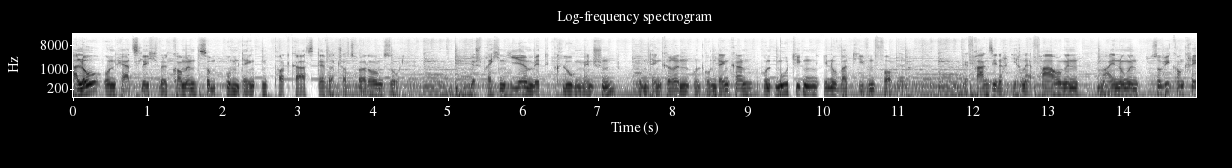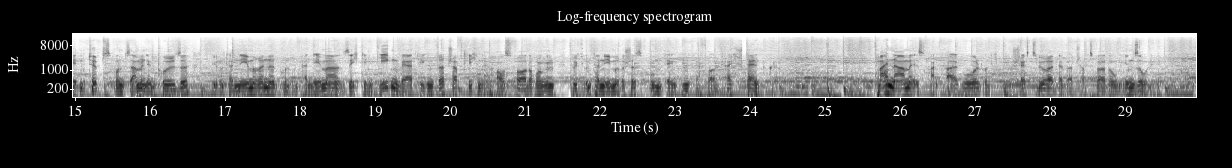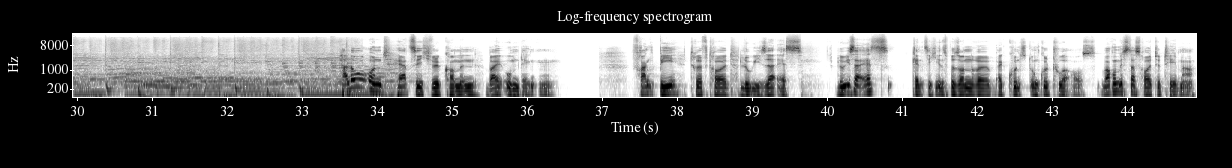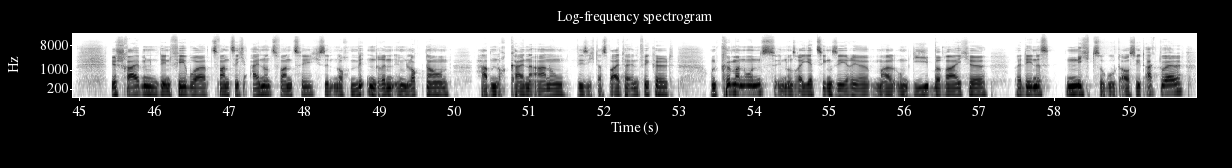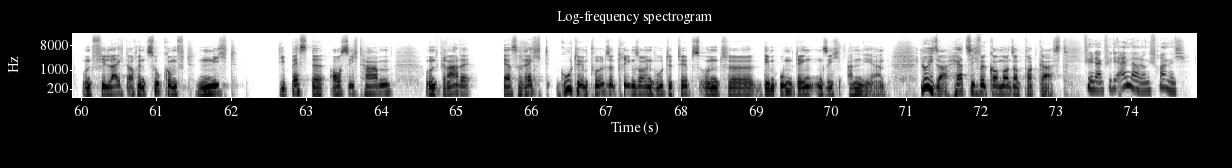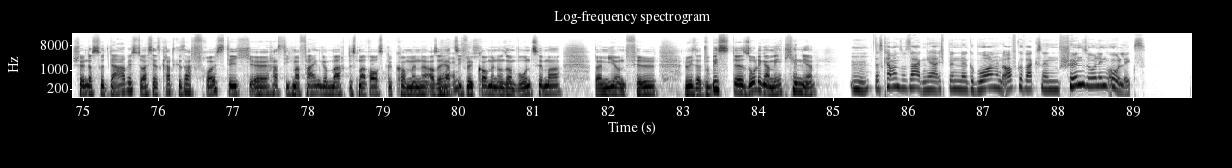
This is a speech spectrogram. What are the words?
Hallo und herzlich willkommen zum Umdenken-Podcast der Wirtschaftsförderung Solingen. Wir sprechen hier mit klugen Menschen, Umdenkerinnen und Umdenkern und mutigen, innovativen Vorbildern. Wir fragen sie nach ihren Erfahrungen, Meinungen sowie konkreten Tipps und sammeln Impulse, wie Unternehmerinnen und Unternehmer sich den gegenwärtigen wirtschaftlichen Herausforderungen durch unternehmerisches Umdenken erfolgreich stellen können. Mein Name ist Frank Balkenhol und ich bin Geschäftsführer der Wirtschaftsförderung in Solingen. Hallo und herzlich willkommen bei Umdenken. Frank B. trifft heute Luisa S. Luisa S. kennt sich insbesondere bei Kunst und Kultur aus. Warum ist das heute Thema? Wir schreiben den Februar 2021, sind noch mittendrin im Lockdown, haben noch keine Ahnung, wie sich das weiterentwickelt und kümmern uns in unserer jetzigen Serie mal um die Bereiche, bei denen es nicht so gut aussieht aktuell und vielleicht auch in Zukunft nicht die beste Aussicht haben und gerade erst recht gute Impulse kriegen sollen, gute Tipps und äh, dem Umdenken sich annähern. Luisa, herzlich willkommen bei unserem Podcast. Vielen Dank für die Einladung, ich freue mich. Schön, dass du da bist. Du hast jetzt gerade gesagt, freust dich, äh, hast dich mal fein gemacht, bist mal rausgekommen. Also ja, herzlich endlich. willkommen in unserem Wohnzimmer bei mir und Phil. Luisa, du bist äh, Solinger Mädchen, ja? Mhm, das kann man so sagen, ja. Ich bin äh, geboren und aufgewachsen in schönen Soling-Olix.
